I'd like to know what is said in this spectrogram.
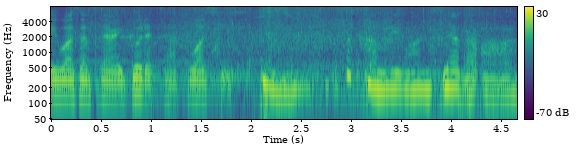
He wasn't very good at that, was he? The comely ones never are.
